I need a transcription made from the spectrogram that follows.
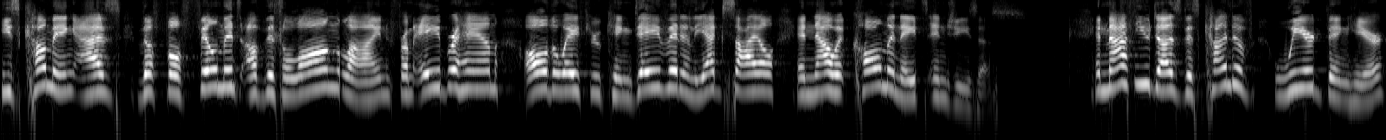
he's coming as the fulfillment of this long line from Abraham all the way through King David and the exile, and now it culminates in Jesus. And Matthew does this kind of weird thing here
